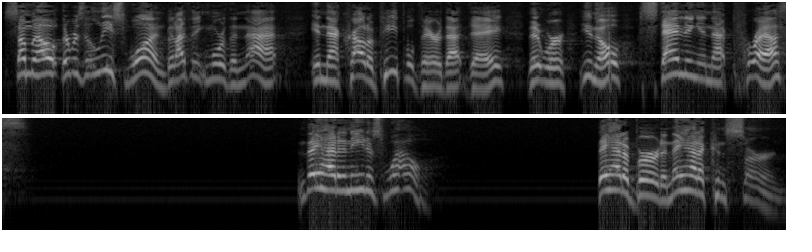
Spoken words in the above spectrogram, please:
somehow there was at least one, but I think more than that, in that crowd of people there that day that were, you know, standing in that press. They had a need as well. They had a burden, they had a concern.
